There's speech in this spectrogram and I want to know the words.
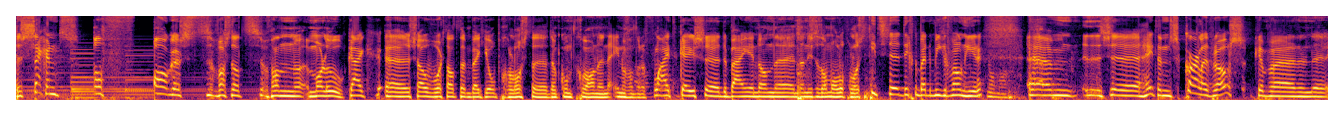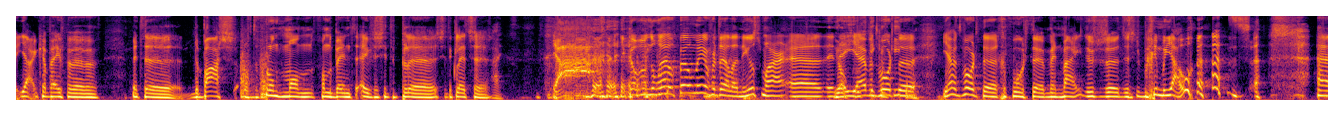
The 2nd of August was dat van eh, Marlou. Kijk, eh, zo wordt dat een beetje opgelost. Eh, dan komt gewoon een een of andere flight case erbij. En dan, dan is het allemaal opgelost. Iets dichter bij de microfoon hier. Ehm, ze heet een Scarlet Rose. Ik heb, ja, ik heb even met de baas of de frontman van de band even zitten, zitten kletsen. Ja, ik kan me nog heel veel meer vertellen, Niels. Maar eh, nee, jij hebt het woord, eh, jij hebt het woord eh, gevoerd eh, met mij. Dus, eh, dus ik begin bij jou. Dus, eh,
